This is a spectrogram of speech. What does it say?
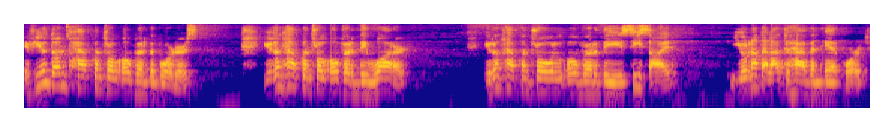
If you don't have control over the borders, you don't have control over the water. You don't have control over the seaside. You're not allowed to have an airport.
